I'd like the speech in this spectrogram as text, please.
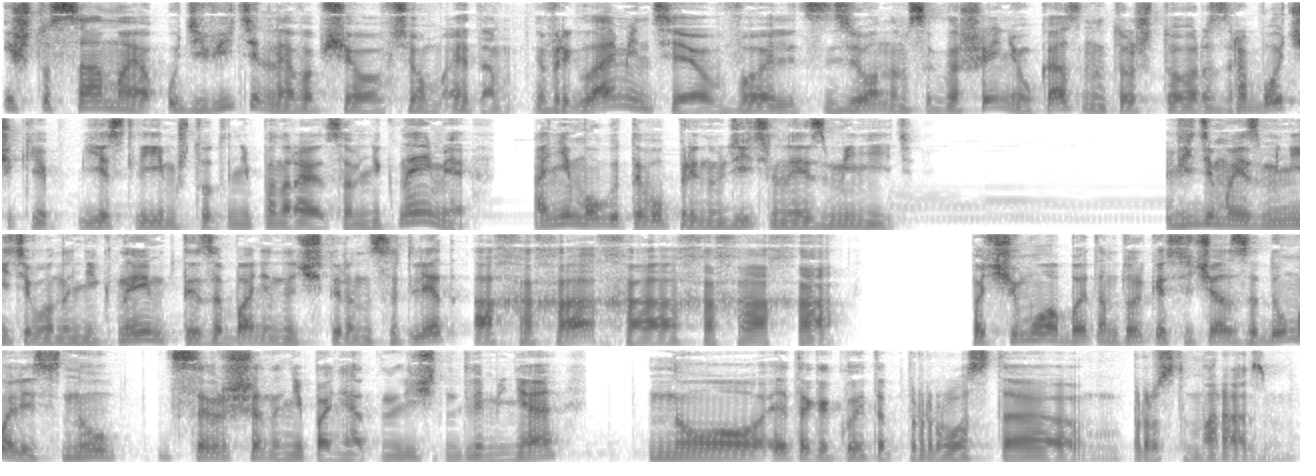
И что самое удивительное вообще во всем этом, в регламенте, в лицензионном соглашении указано то, что разработчики, если им что-то не понравится в никнейме, они могут его принудительно изменить. Видимо, изменить его на никнейм ты забанен на 14 лет, ахаха-ха-ха-ха-ха. Почему об этом только сейчас задумались, ну, совершенно непонятно лично для меня, но это какой-то просто, просто маразм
